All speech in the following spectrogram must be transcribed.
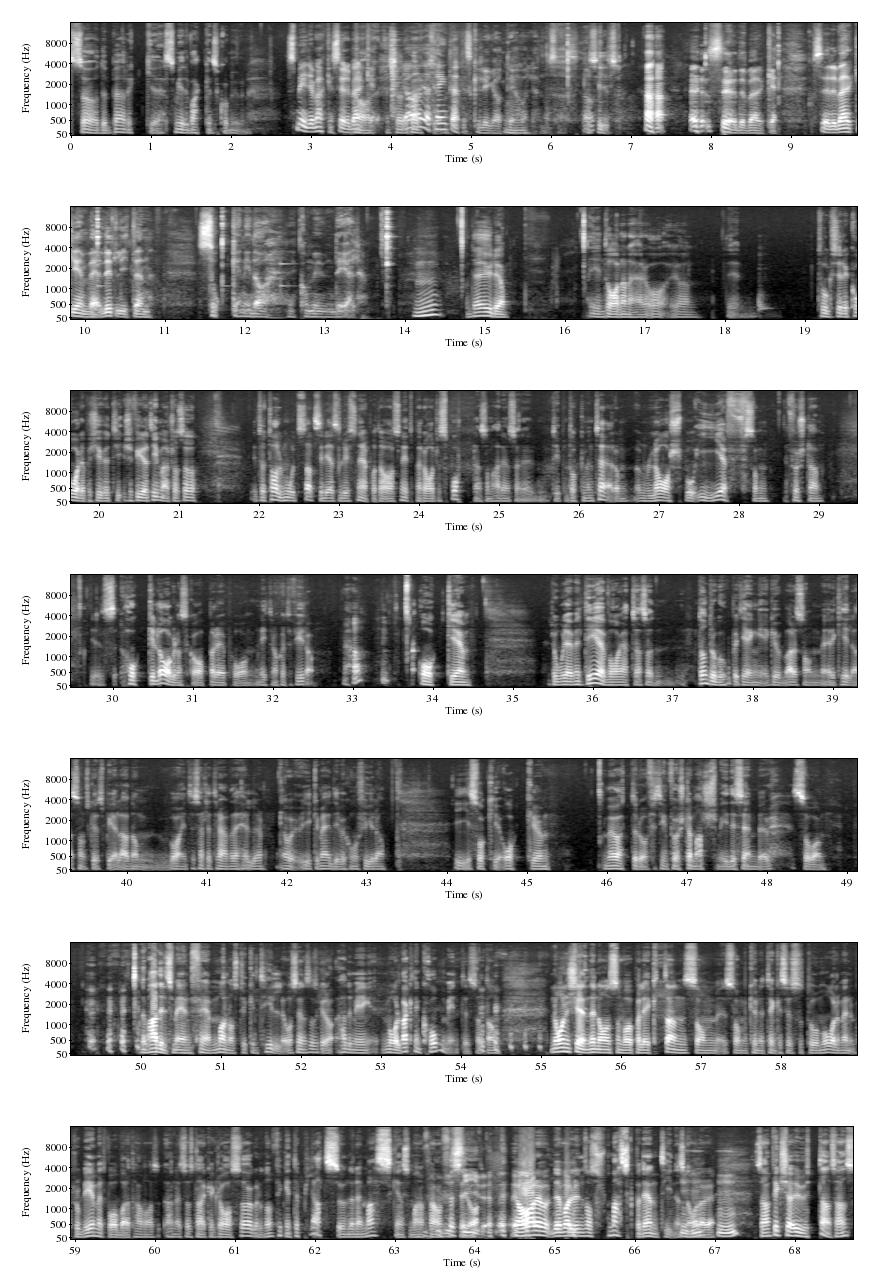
Söderberke, Smedjebackens kommun. Smedjebacken, Söderberke. Ja, Söderberke. Ja, jag tänkte att det skulle ligga åt det hållet någonstans. Precis. Okej. Söderberke. Söderberke är en väldigt liten socken idag, kommundel. Det är ju det. I Dalarna här. Och jag, det togs ju rekordet på 20, 24 timmar. Så, så i total motsats till det så lyssnade jag på ett avsnitt med Radiosporten som hade en sån här typ av dokumentär om, om Larsbo IF som första hockeylag de skapade på 1974. Jaha. Och eh, roliga med det var att alltså, de drog ihop ett gäng gubbar som, eller killar som skulle spela. De var inte särskilt tränade heller och gick med i division 4 i ishockey och eh, möter då för sin första match i december så de hade liksom en femma och några stycken till och sen så skulle, hade de, målvakten kom inte så att de, någon kände någon som var på läktaren som, som kunde tänka sig så stå mål men problemet var bara att han, var, han hade så starka glasögon och de fick inte plats under den masken som han har framför sig. Då. Ja, det, var- det var någon sorts mask på den tiden snarare. Så han fick köra utan så han,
